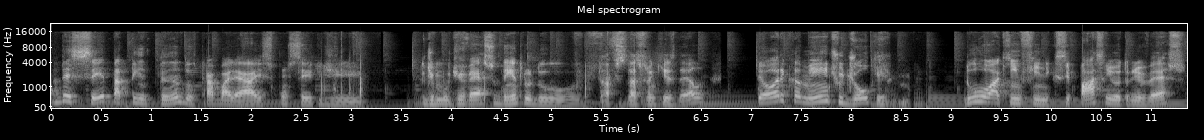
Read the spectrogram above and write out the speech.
A DC tá tentando trabalhar esse conceito de, de multiverso dentro do, das, das franquias dela. Teoricamente, o Joker do Joaquim Phoenix se passa em outro universo.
